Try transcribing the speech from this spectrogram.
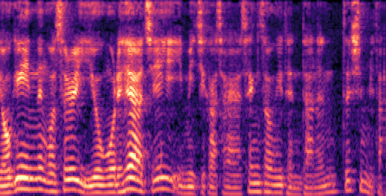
여기 있는 것을 이용을 해야지 이미지가 잘 생성이 된다는 뜻입니다.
